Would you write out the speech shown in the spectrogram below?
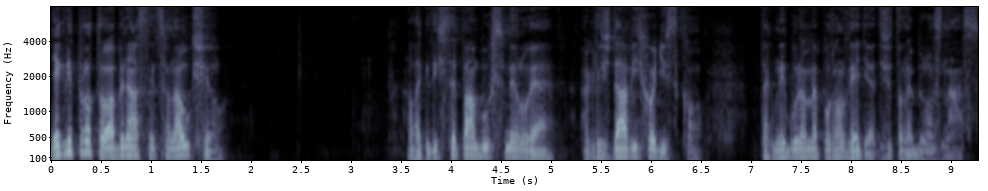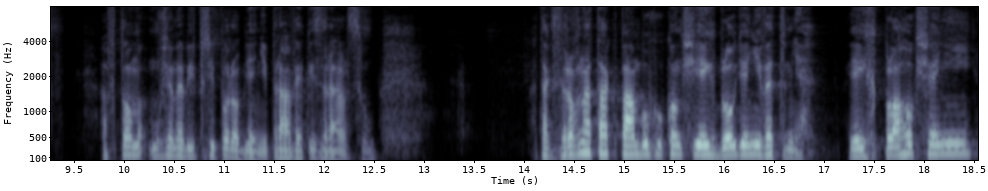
Někdy proto, aby nás něco naučil. Ale když se Pán Bůh smiluje a když dá východisko, tak my budeme potom vědět, že to nebylo z nás. A v tom můžeme být připodobněni právě k Izraelcům. A tak zrovna tak Pán Bůh ukončí jejich bloudění ve tmě, jejich plahokšení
